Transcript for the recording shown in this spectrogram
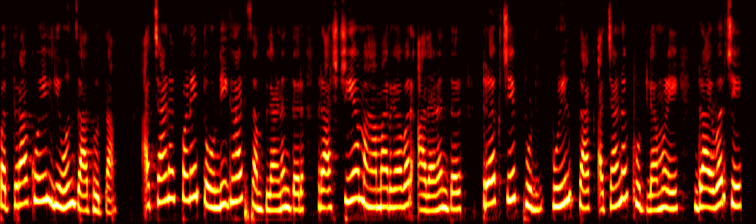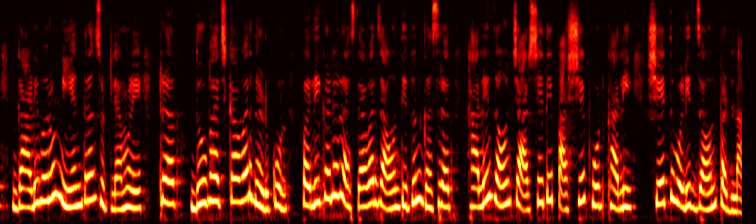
पत्राकोईल घेऊन जात होता. अचानकपणे तोंडी घाट संपल्यानंतर राष्ट्रीय महामार्गावर आल्यानंतर ट्रकचे पुढ पुढील चाक अचानक फुटल्यामुळे ड्रायव्हरचे गाडीवरून नियंत्रण सुटल्यामुळे ट्रक दुभाजकावर धडकून पलीकडील रस्त्यावर जाऊन तिथून घसरत खाली जाऊन चारशे ते पाचशे फूट खाली शेतवडीत जाऊन पडला.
